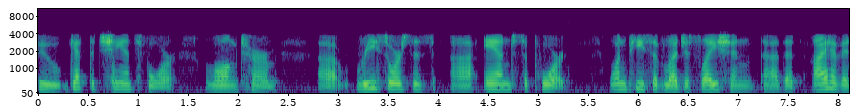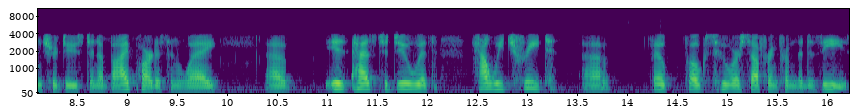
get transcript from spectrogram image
to get the chance for long-term uh, resources uh, and support. One piece of legislation uh, that I have introduced in a bipartisan way uh, has to do with how we treat uh, fo- folks who are suffering from the disease.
